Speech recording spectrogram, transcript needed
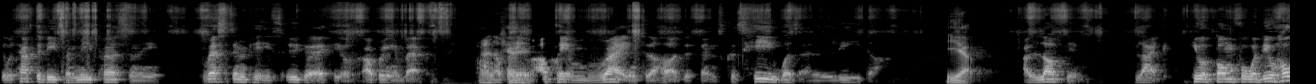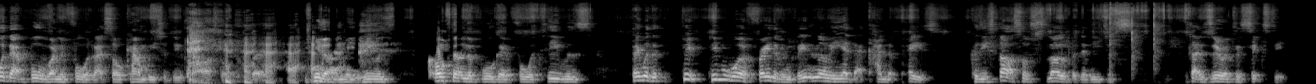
it would have to be for me personally. Rest in peace, Ugo Ehiogu. I'll bring him back. And I'll put him I'll put him right into the heart of defense because he was a leader. yeah, I loved him. Like he would bomb forward. He'll hold that ball running forward like Sol Campbell used to do for Arsenal. But, you know what I mean? He was confident on the ball going forward. He was. They were the people were afraid of him. They didn't know he had that kind of pace because he starts so slow, but then he just it's like zero to sixty,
